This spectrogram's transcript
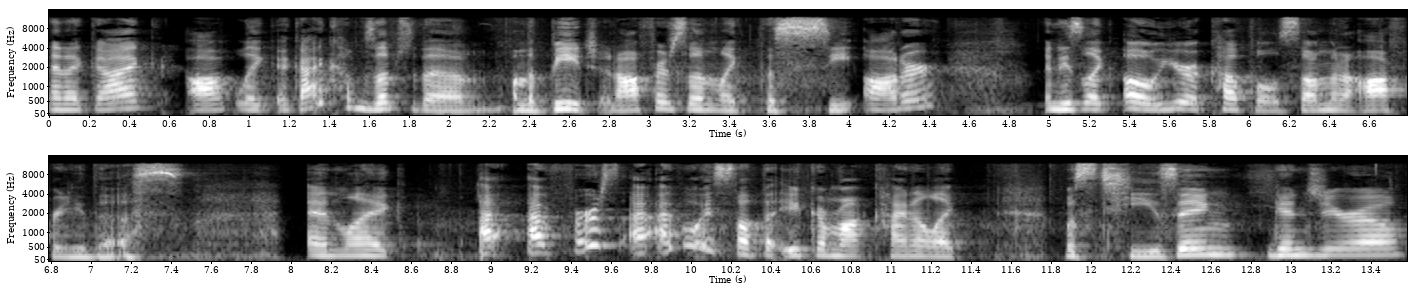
And a guy uh, like a guy comes up to them on the beach and offers them like the sea otter. And he's like, "Oh, you're a couple, so I'm going to offer you this." And like I, at first, I, I've always thought that Inkarmat kind of like was teasing Genjiro,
